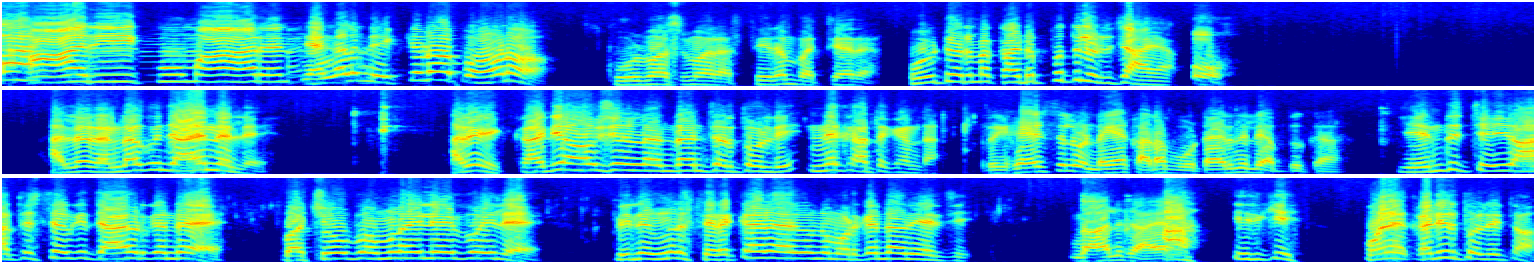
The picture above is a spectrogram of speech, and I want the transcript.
ആരി കുമാരൻ ഞങ്ങൾ നിക്കണോ പോണോ? സ്കൂൾ മാസ്റ്റർമാരാ സ്ഥിരം പറ്റിയാരാ പോയിട്ട് വരുമ്പോ കടുപ്പത്തിലൊരു ചായ. ഓ. അല്ല രണ്ടാക്കും ചായ ചായനല്ലേ അതെ കടി ആവശ്യമുള്ള എന്താന്ന് ചെറുത്തോളി എന്നെ കാത്തിക്കണ്ട. റിഹേഴ്സൽ ഉണ്ടെങ്കിൽ കട പൂട്ടായിരുന്നില്ലേ അബ്ദുക്ക? എന്ത് ചെയ്യും? ആർട്ടിസ്റ്റുകൾക്ക് ചായ കൊടുക്കണ്ടേ? ഭക്ഷോ നമ്മളതിലായി പോയില്ലേ? പിന്നെ നിങ്ങൾ സ്ഥിരക്കാരായതുകൊണ്ട് മുടക്കണ്ടെന്ന് വിചാരിച്ചു. നാല് ചായ. ആ ഇരിക്കി. മോനെ കടിയെടുത്തോളിട്ടോ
